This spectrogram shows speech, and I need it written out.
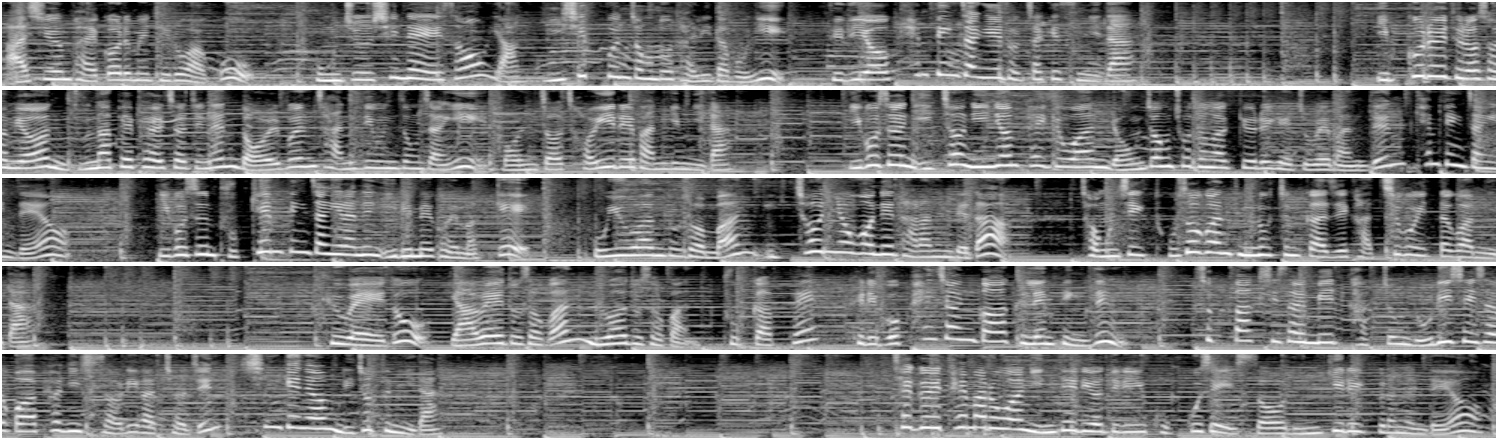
아쉬운 발걸음을 뒤로하고 공주 시내에서 약 20분 정도 달리다 보니 드디어 캠핑장에 도착했습니다. 입구를 들어서면 눈앞에 펼쳐지는 넓은 잔디 운동장이 먼저 저희를 반깁니다. 이곳은 2002년 폐교한 영정초등학교를 개조해 만든 캠핑장인데요. 이곳은 북캠핑장이라는 이름에 걸맞게 보유한 도서만 2천여 권에 달하는 데다 정식 도서관 등록증까지 갖추고 있다고 합니다. 그 외에도 야외 도서관, 유아 도서관, 북카페, 그리고 펜션과 글램핑 등 숙박 시설 및 각종 놀이 시설과 편의 시설이 갖춰진 신개념 리조트입니다. 책을 테마로 한 인테리어들이 곳곳에 있어 눈길을 끌었는데요.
